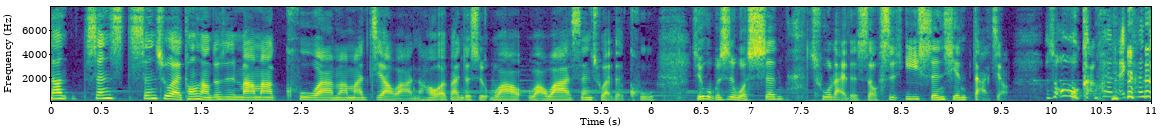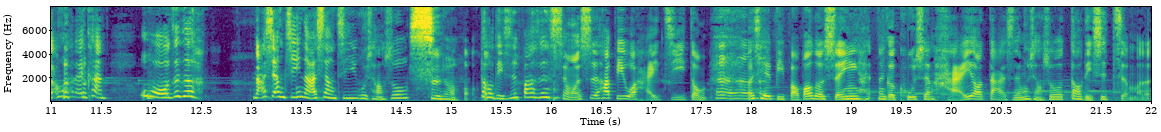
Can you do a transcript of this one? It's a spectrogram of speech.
那生生出来通常都是妈妈哭啊，妈妈叫啊，然后一般就是娃娃娃生出来的哭。结果不是我生出来的时候，是医生先大叫，他说：“哦，赶快来看，赶快来看，哇，这个。”拿相机，拿相机！我想说，是哦，到底是发生什么事？他比我还激动，而且比宝宝的声音那个哭声还要大声。我想说，到底是怎么了？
